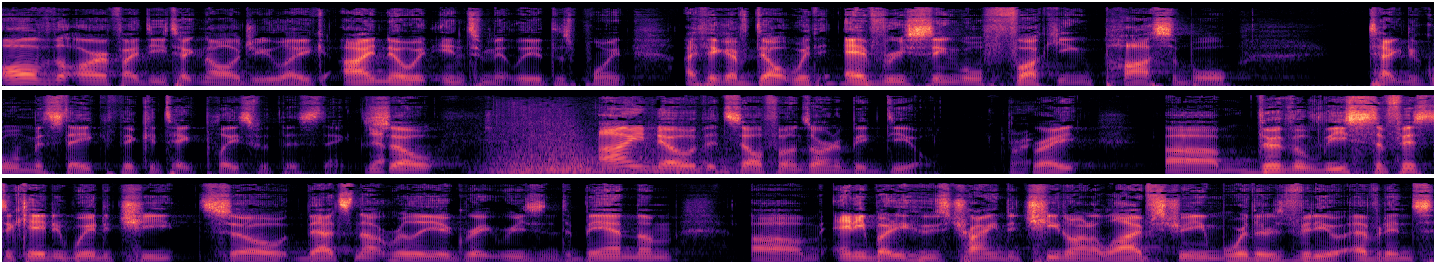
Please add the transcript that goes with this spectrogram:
All of the RFID technology, like I know it intimately at this point. I think I've dealt with every single fucking possible technical mistake that could take place with this thing. So I know that cell phones aren't a big deal, right? Um, they're the least sophisticated way to cheat, so that's not really a great reason to ban them. Um, anybody who's trying to cheat on a live stream where there's video evidence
